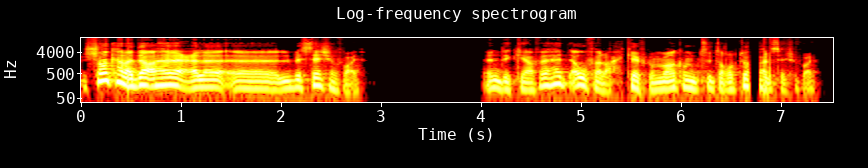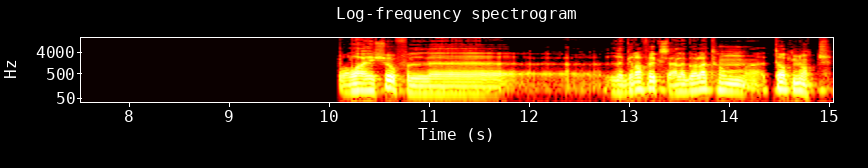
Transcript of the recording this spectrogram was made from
شلون كان أدائها على أه ال PlayStation 5 عندك يا فهد أو فلاح كيفكم؟ معكم أنتم جربتوها على البلاي ستيشن 5 والله شوف الجرافيكس على قولتهم top notch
